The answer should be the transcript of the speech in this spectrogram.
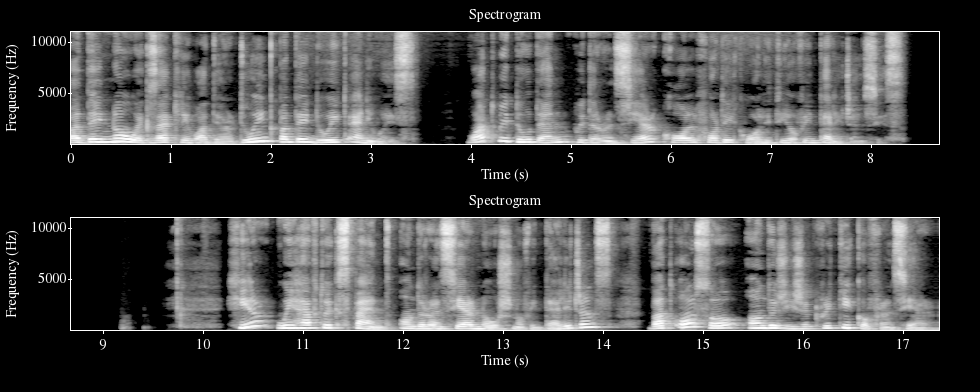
but they know exactly what they are doing, but they do it anyways. What we do then with the Rancière call for the equality of intelligences. Here we have to expand on the Rancière notion of intelligence but also on the Zizek critique of Rancière,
